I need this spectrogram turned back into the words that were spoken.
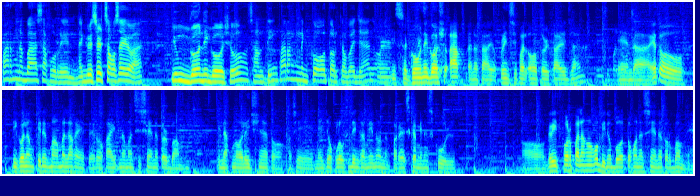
parang nabasa ko rin. Nag-research ako sa'yo ha. Yung Go Negosyo, something, parang nag-co-author ka ba dyan? Or It's a Go Negosyo Act. Ano tayo? Principal author tayo dyan. And uh, ito, di ko lang pinagmamalaki, pero kahit naman si Senator Bam, in-acknowledge niya to kasi medyo close din kami noon. Pares kami ng school. Oh, grade 4 pa lang ako, binoboto ko na si Senator Bam eh.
